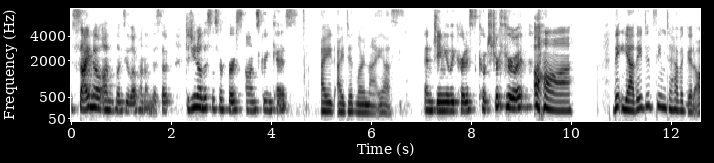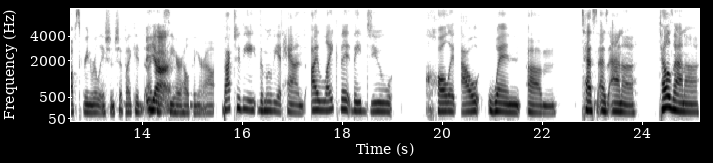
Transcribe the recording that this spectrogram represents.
Side note on Lindsay Lohan on this. So, did you know this was her first on-screen kiss? I I did learn that. Yes. And Jamie Lee Curtis coached her through it. Aw. They, yeah, they did seem to have a good off-screen relationship. I could I Yeah. could see her helping her out. Back to the the movie at hand. I like that they do call it out when um Tess as Anna tells Anna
